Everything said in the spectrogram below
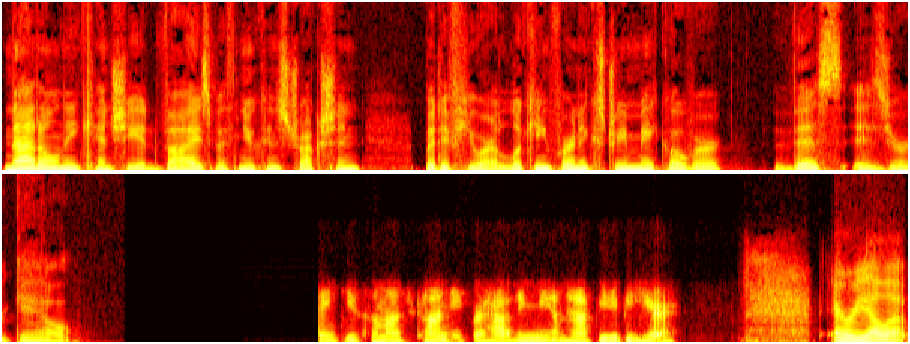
Not only can she advise with new construction, but if you are looking for an extreme makeover, this is your gal. Thank you so much, Connie, for having me. I'm happy to be here. Ariella,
